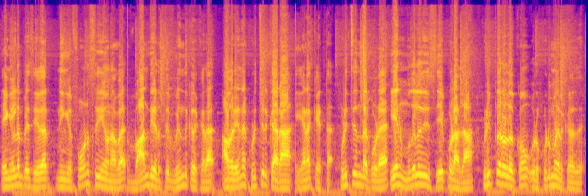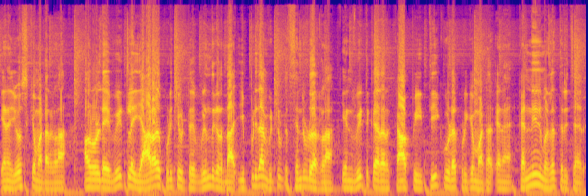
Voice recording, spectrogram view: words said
எங்களிடம் பேசியவர் நீங்க போன் செய்யும் நபர் வாந்தி எடுத்து விழுந்து கிடக்கிறார். அவர் என்ன குடிச்சிருக்காரா? என கேட்டார். குடிச்சிருந்தா கூட ஏன் முதலுதவி செய்யக்கூடாதா? குடிப்பவர்களுக்கும் ஒரு குடும்பம் இருக்கிறது என யோசிக்க மாட்டார்களா? அவர்களுடைய வீட்டில் யாராவது குடிச்சு விட்டு விழுந்து கிடந்தா இப்படிதான் விட்டு விட்டு சென்று விடுவார்களா? என் வீட்டுக்காரர் காப்பி டீ கூட குடிக்க மாட்டார் என கண்ணீர் மகள் தெரிவித்தார்.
